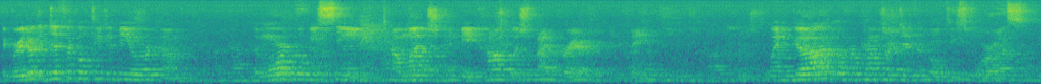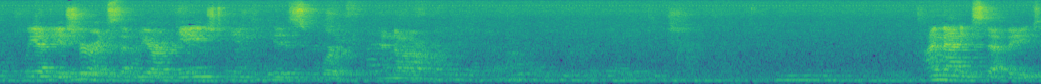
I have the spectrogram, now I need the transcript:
The greater the difficulty to be overcome, the more it will be seen how much can be accomplished by prayer and faith. When God overcomes our difficulties for us, we have the assurance that we are engaged in His work and not our own. I'm adding step eight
